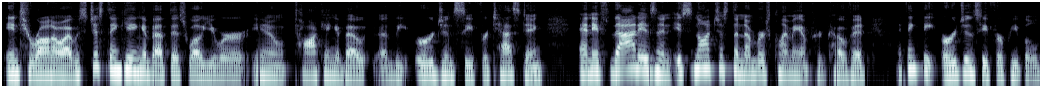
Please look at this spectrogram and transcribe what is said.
in Toronto. I was just thinking about this while you were, you know, talking about uh, the urgency for testing. And if that isn't, it's not just the numbers climbing up for COVID. I think the urgency for people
